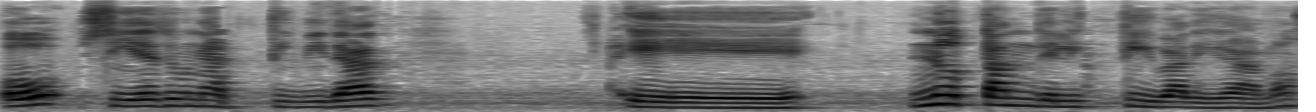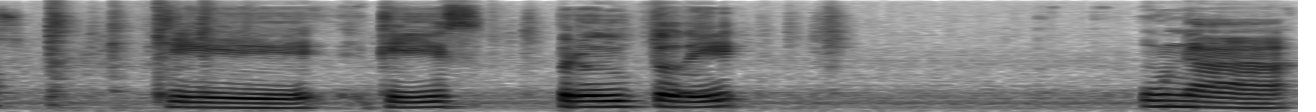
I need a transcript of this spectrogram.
o si es de una actividad eh, no tan delictiva, digamos, que, que es producto de una,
